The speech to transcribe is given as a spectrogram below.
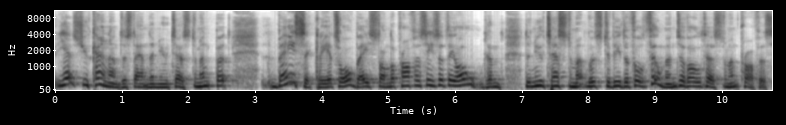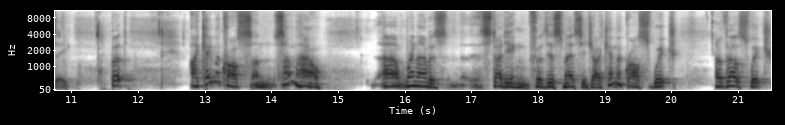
yes, you can understand the New Testament, but basically it's all based on the prophecies of the Old, and the New Testament was to be the fulfillment of Old Testament prophecy. But I came across, and somehow. Uh, when I was studying for this message, I came across which a verse which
